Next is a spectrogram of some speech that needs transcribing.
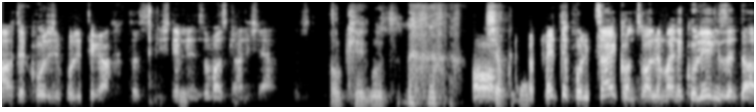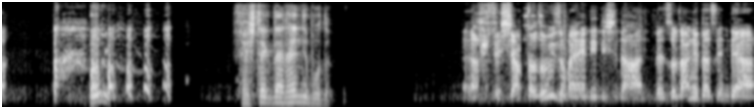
Ach, der kurdische Politiker. Das, ich nehme den sowas gar nicht ernst. Okay, gut. Oh, Ich gedacht, fette Polizeikontrolle. Meine Kollegen sind da. versteck dein Handy, Bruder. Ach, ich habe da sowieso mein Handy nicht in der Hand. Wenn, solange das in der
